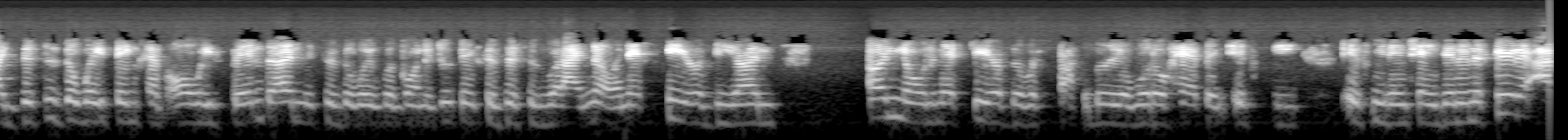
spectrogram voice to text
Like this is the way things have always been done. This is the way we're going to do things because this is what I know. And that fear of the un unknown and that fear of the responsibility of what will happen if we if we didn't change it, and the fear that I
